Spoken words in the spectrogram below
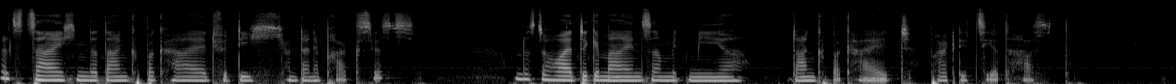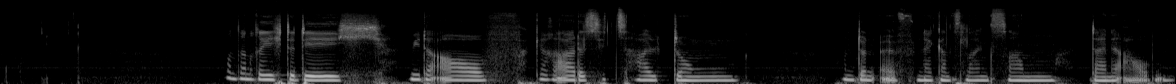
als Zeichen der Dankbarkeit für dich und deine Praxis und dass du heute gemeinsam mit mir Dankbarkeit praktiziert hast. Und dann richte dich wieder auf, gerade Sitzhaltung und dann öffne ganz langsam deine Augen.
